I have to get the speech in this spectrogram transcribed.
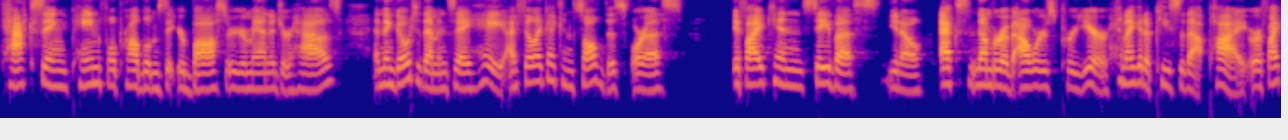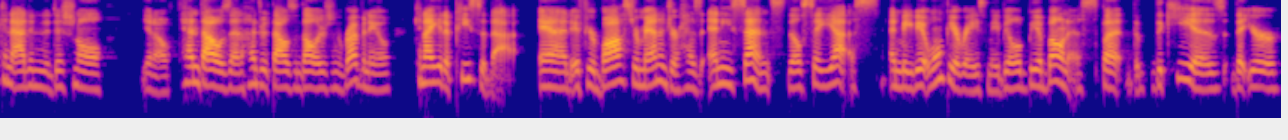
taxing, painful problems that your boss or your manager has, and then go to them and say, Hey, I feel like I can solve this for us if I can save us, you know, X number of hours per year, can I get a piece of that pie? Or if I can add an additional, you know, $10,000, $100,000 in revenue, can I get a piece of that? And if your boss or manager has any sense, they'll say yes. And maybe it won't be a raise, maybe it'll be a bonus. But the, the key is that you're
